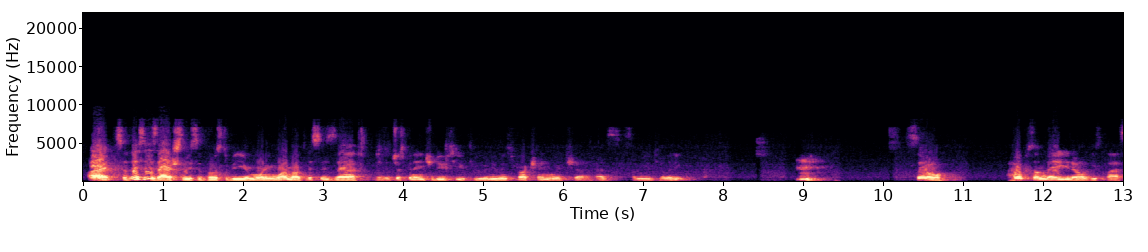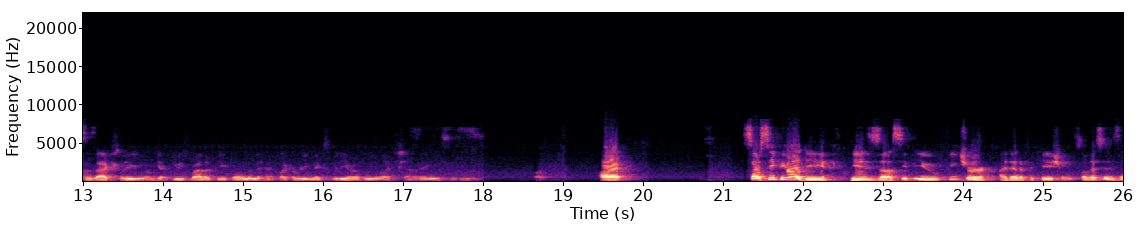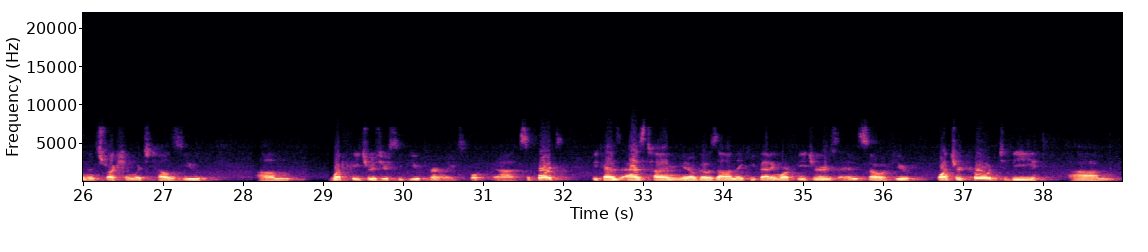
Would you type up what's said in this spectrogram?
All right, so this is actually supposed to be your morning warm-up. This is uh, this is just going to introduce you to a new instruction which uh, has some utility. so I hope someday, you know, these classes actually, you know, get used by other people and then they have like a remix video of me like shouting this is All right. So CPU ID is uh, CPU feature identification. So this is an instruction which tells you um, what features your CPU currently uh, supports. Because as time you know goes on, they keep adding more features, and so if you want your code to be, um,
